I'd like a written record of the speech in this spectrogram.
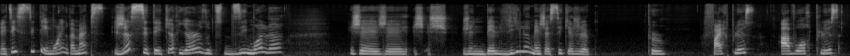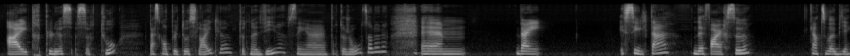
Mais tu sais, si t'es moindrement... Juste si t'es curieuse ou tu te dis, moi, là, je, j'ai une belle vie, là, mais je sais que je peux faire plus, avoir plus, être plus, surtout, parce qu'on peut tous l'être, là, toute notre vie, c'est pour toujours, ça, là. Euh, ben, c'est le temps de faire ça quand tu vas bien.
